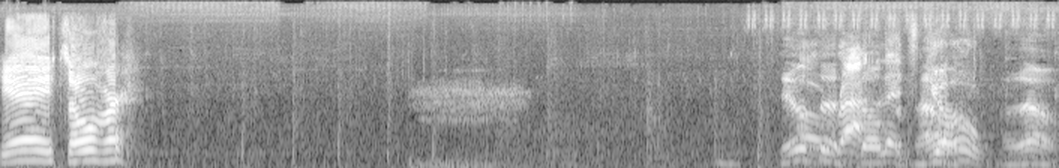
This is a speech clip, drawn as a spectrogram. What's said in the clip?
Yay, it's over. Still All to right, stop the let's go. Without.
